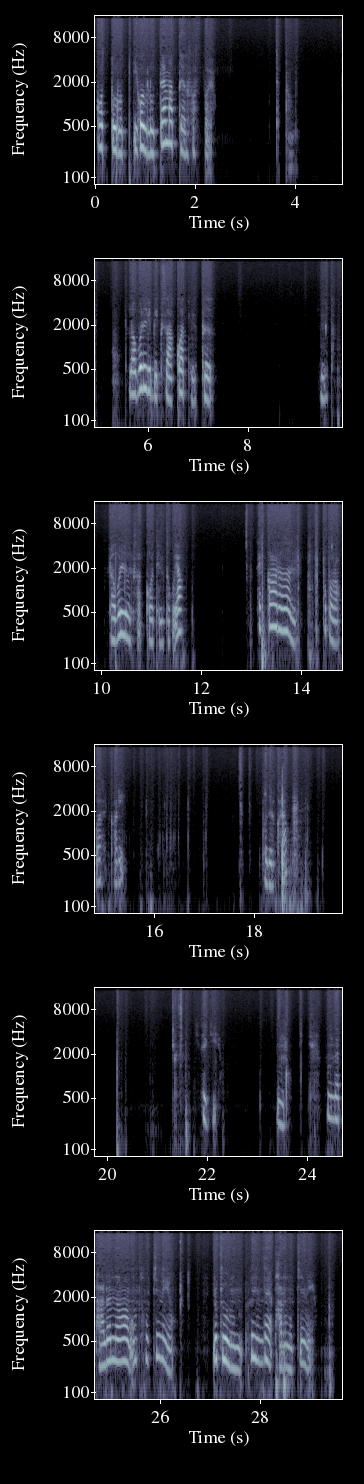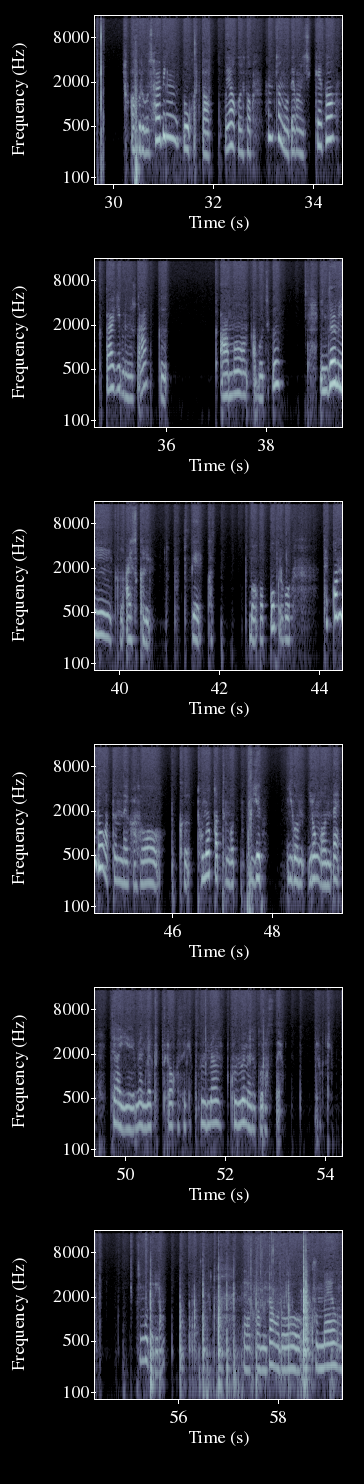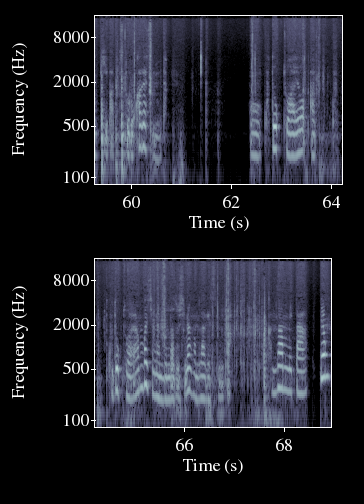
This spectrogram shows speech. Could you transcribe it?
이것도 롯, 이거 롯데마트에서 샀어요. 됐다. 러블리 믹스 아쿠아 틴트입니다. 러블리 믹스 아쿠아 틴트고요. 색깔은 예쁘더라고요, 색깔이. 보여드릴까요? 이 색이에요. 이거. 근데 바르면 엄청 진해요. 이렇게 보면 흐린데 바르면 진해요. 아, 그리고 설빙도 갔다 왔고요. 거기서 3,500원씩 해서 그 딸기 빙수랑 그 아몬, 아, 뭐지, 그 인절미 그 아이스크림 두 개 먹었고, 그리고 태권도 같은 데 가서 그 도넛 같은 거, 이게, 이건, 이런 건데, 제가 이해면 이렇게 들어가서 이렇게 굴면, 굴르면서 놀았어요. 이렇게. 친구들이랑. 네, 그럼 이상으로 구매 후기 마치도록 하겠습니다. 어, 구독, 좋아요, 아, 구, 구독, 좋아요 한 번씩만 눌러주시면 감사하겠습니다. 감사합니다. 뿅!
